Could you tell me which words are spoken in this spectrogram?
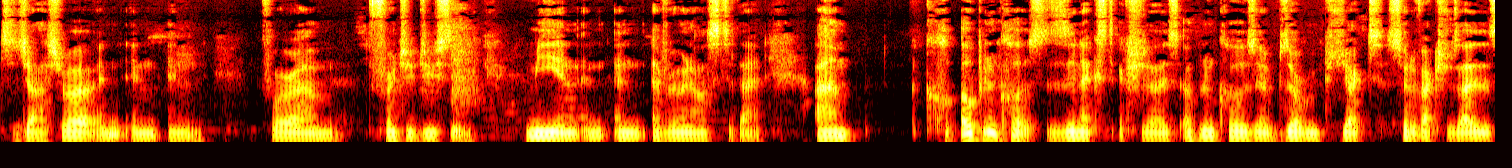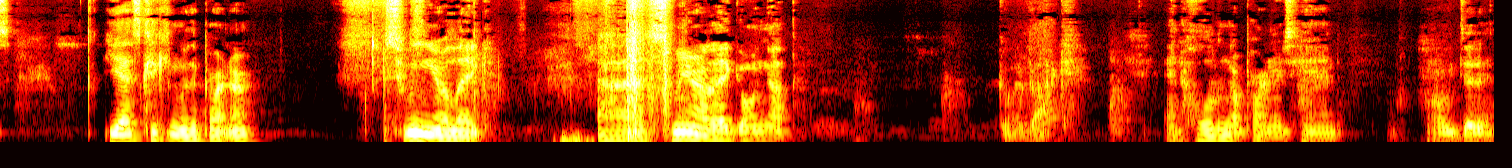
to Joshua and, and, and for um, for introducing me and, and, and everyone else to that. Um, open and close is the next exercise. Open and close and absorb and project sort of exercises. Yes, kicking with a partner, swinging your leg, uh, swinging our leg going up, going back, and holding our partner's hand while we did it.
